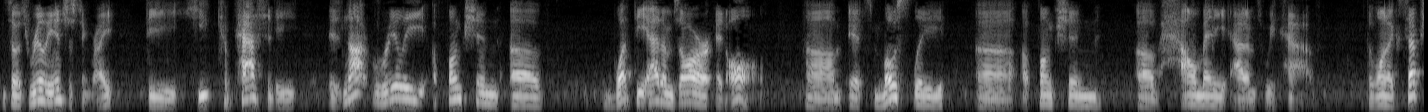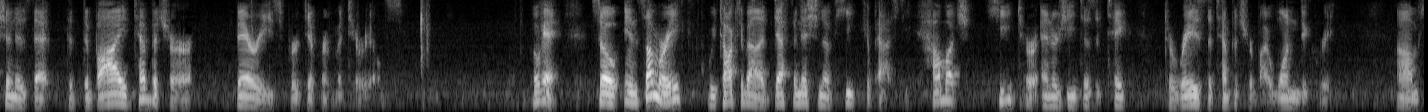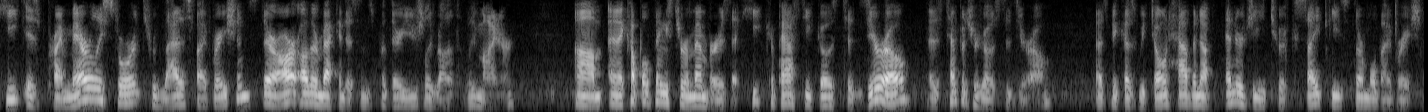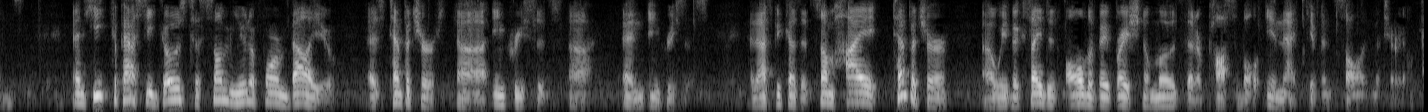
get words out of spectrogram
And so it's really interesting, right? The heat capacity is not really a function of what the atoms are at all. Um, it's mostly uh, a function of how many atoms we have. The one exception is that the Debye temperature varies for different materials. Okay, so in summary, we talked about a definition of heat capacity. How much heat or energy does it take to raise the temperature by one degree? Um, heat is primarily stored through lattice vibrations. There are other mechanisms, but they're usually relatively minor. Um, and a couple things to remember is that heat capacity goes to zero as temperature goes to zero. That's because we don't have enough energy to excite these thermal vibrations. And heat capacity goes to some uniform value as temperature uh, increases uh, and increases. And that's because at some high temperature, uh, we've excited all the vibrational modes that are possible in that given solid material.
